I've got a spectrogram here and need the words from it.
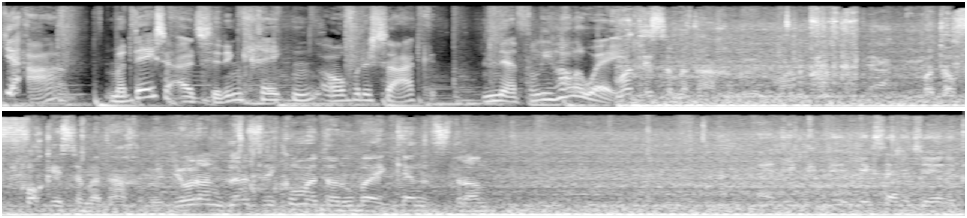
Ja, maar deze uitzending ging over de zaak Natalie Holloway. Wat is er met haar gebeurd, man? Wat de fuck is er met haar gebeurd? Joran, luister, ik kom uit Aruba, ik ken het strand. Nee, ik, ik, ik zeg het je eerlijk.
